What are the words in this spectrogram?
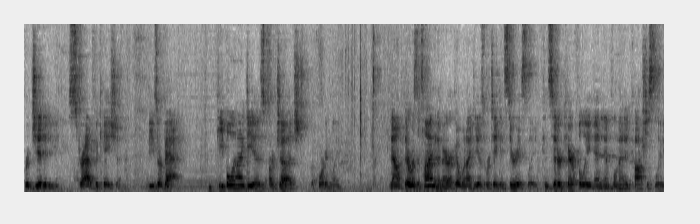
rigidity, stratification. These are bad. People and ideas are judged accordingly. Now, there was a time in America when ideas were taken seriously, considered carefully, and implemented cautiously.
